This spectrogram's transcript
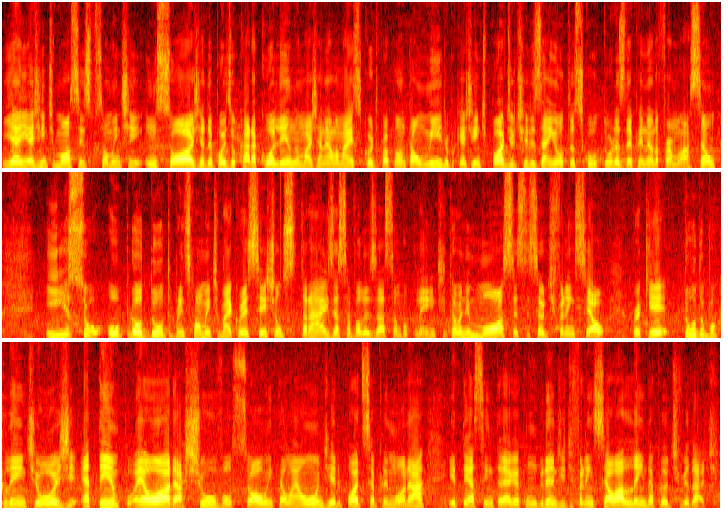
E aí a gente mostra isso principalmente em soja, depois o cara colhendo uma janela mais curta para plantar um milho, porque a gente pode utilizar em outras culturas, dependendo da formulação. E isso, o produto, principalmente Microstations, traz essa valorização para o cliente. Então ele mostra esse seu diferencial. Porque tudo para o cliente hoje é tempo, é hora, a chuva, o sol, então é onde ele pode se aprimorar e ter essa entrega com um grande diferencial além da produtividade.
